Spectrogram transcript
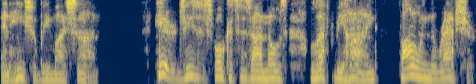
and he shall be my son. Here, Jesus focuses on those left behind following the rapture,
